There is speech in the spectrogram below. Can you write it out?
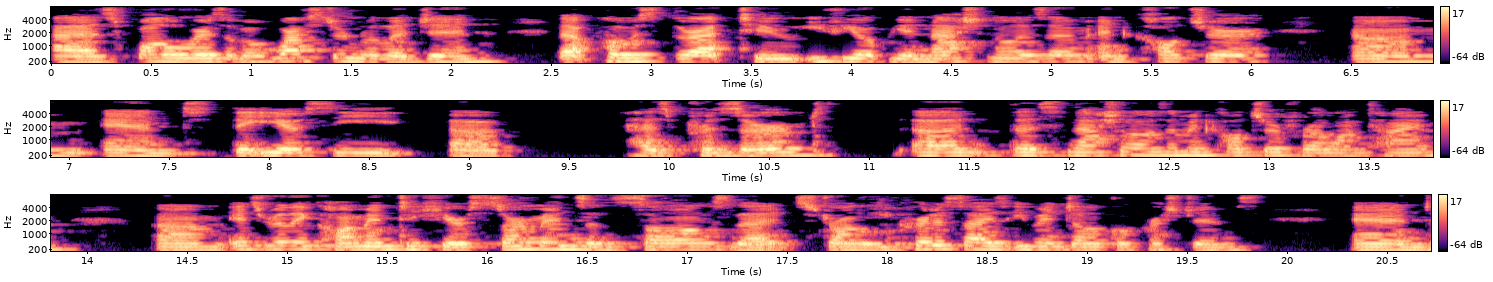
as followers of a Western religion that pose threat to Ethiopian nationalism and culture. Um, and the EOC uh, has preserved uh, this nationalism and culture for a long time. Um, it's really common to hear sermons and songs that strongly criticize evangelical Christians, and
